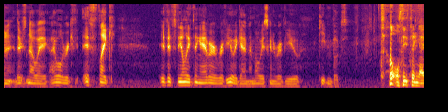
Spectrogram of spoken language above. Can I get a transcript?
no, there's no way. I will re- if like if it's the only thing I ever review again. I'm always going to review Keaton books. The only thing I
